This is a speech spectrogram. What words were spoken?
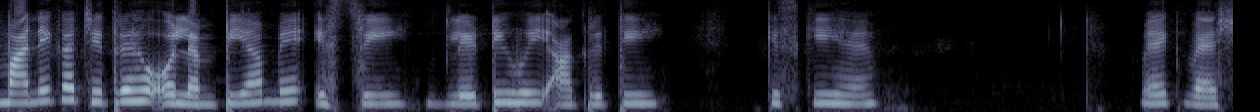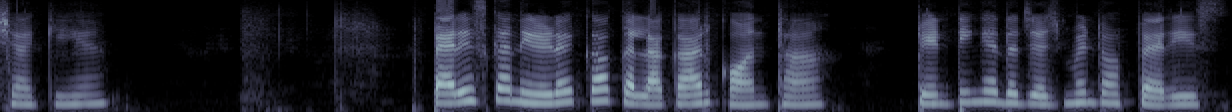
माने का चित्र है ओलंपिया में स्त्री, लेटी हुई आकृति। किसकी है? वह एक वैश्या की है। पेरिस का निर्णय का कलाकार कौन था? पेंटिंग है the judgement of Paris.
